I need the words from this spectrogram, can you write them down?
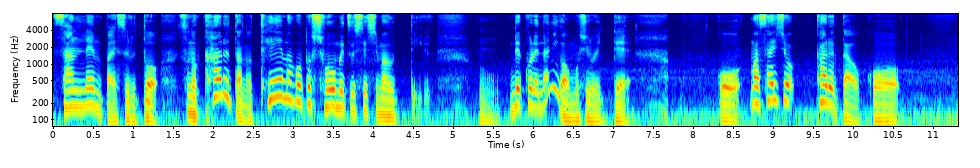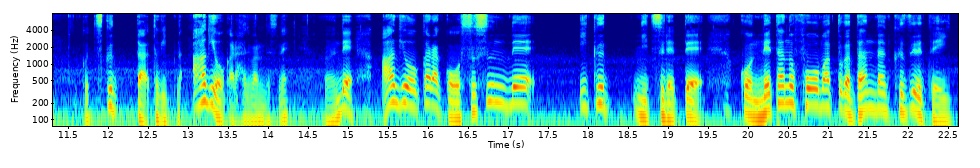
3連敗すると、そのカルタのテーマごと消滅してしまうっていう。うん、で、これ何が面白いって、こう、まあ、最初、カルタをこう、こう作った時ってのは、あ行から始まるんですね。うん、で、あ行からこう進んでいくにつれて、こうネタのフォーマットがだんだん崩れていって、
